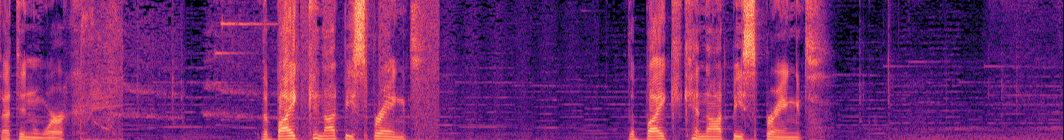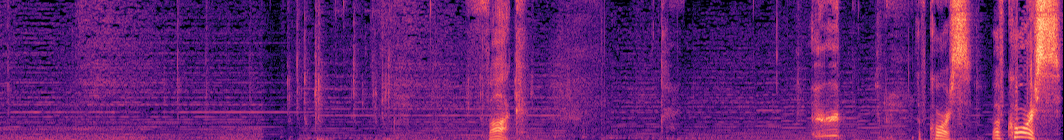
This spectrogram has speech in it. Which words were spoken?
that didn't work. The bike cannot be springed. The bike cannot be springed. Fuck. Of course. Of course!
